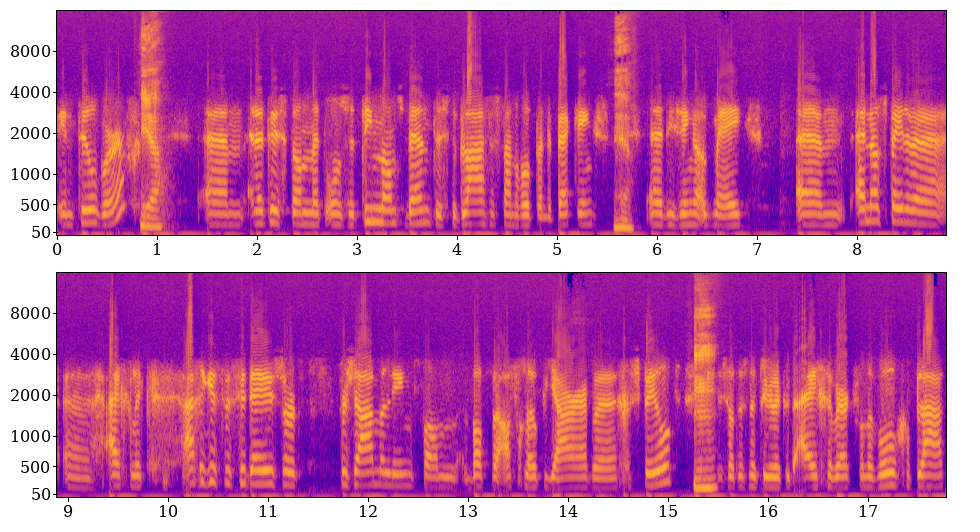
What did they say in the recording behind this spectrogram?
in Tilburg. Ja. Ehm, en het is dan met onze tienmansband, dus de blazers staan erop en de backings. Ja. Die zingen ook mee. Ehm, en dan spelen we eh, eigenlijk... Eigenlijk is de cd een soort verzameling van wat we afgelopen jaar hebben gespeeld. Mhm. Dus dat is natuurlijk het eigen werk van de vorige plaat.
